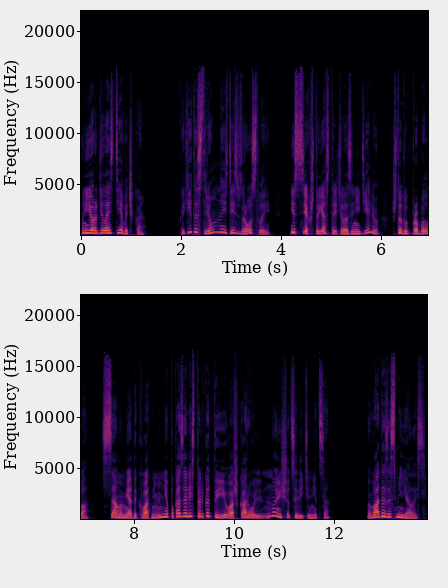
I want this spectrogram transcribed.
У нее родилась девочка. Какие-то стрёмные здесь взрослые. Из всех, что я встретила за неделю, что тут пробыла, самыми адекватными мне показались только ты и ваш король, ну и ещё целительница». Вада засмеялась.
